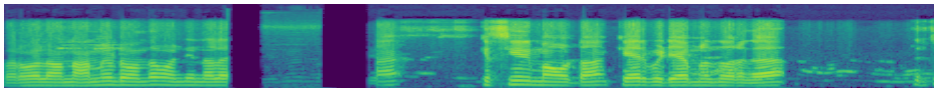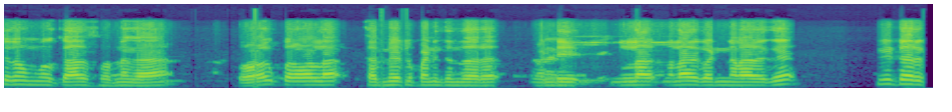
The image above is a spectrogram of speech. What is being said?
பரவாயில்ல அண்ணன் அண்ணன்கிட்ட வந்தா வண்டி நல்லா கிருஷ்ணகிரி மாவட்டம் கேஆர்பி டேம்ல இருந்து வரங்க திருச்செந்தூர் காசு சொன்னங்க. ஓரளவுக்கு பரவாயில்ல கம்மி ரேட்டில் பண்ணி தந்தாரு. வண்டி நல்லா நல்லா இருக்கு வண்டி நல்லா இருக்கு. நீட்டா இருக்கு.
